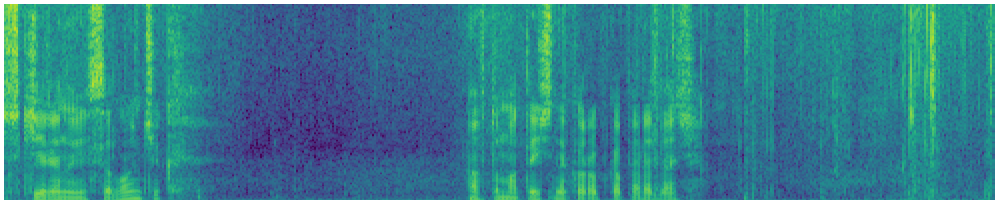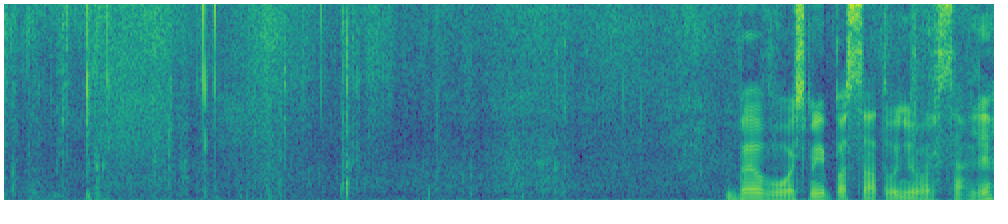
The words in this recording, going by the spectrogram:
Шкіряний салончик. Автоматична коробка передач. Б8 Passat в універсалі.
